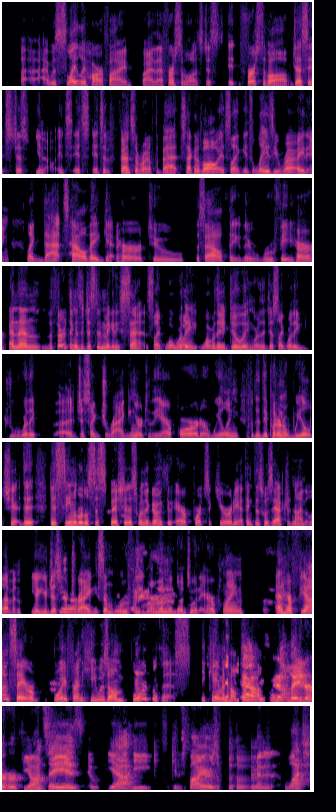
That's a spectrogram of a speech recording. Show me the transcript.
I was slightly horrified by that. First of all, it's just it. First of all, just it's just you know it's it's it's offensive right off the bat. Second of all, it's like it's lazy writing. Like that's how they get her to the south. They they roofie her, and mm-hmm. then the third thing is it just didn't make any sense. Like what were they what were they doing? Were they just like were they were they uh, just like dragging her to the airport or wheeling? Did they put her in a wheelchair? Did, did it seem a little suspicious when they're going through airport security? I think this was after 9 11. You know, you're just yeah. you're dragging some roofie woman into an airplane. And her fiance or boyfriend, he was on board with this. He came and helped yeah, out. we find out later her fiance is, yeah, he conspires with the women. What?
